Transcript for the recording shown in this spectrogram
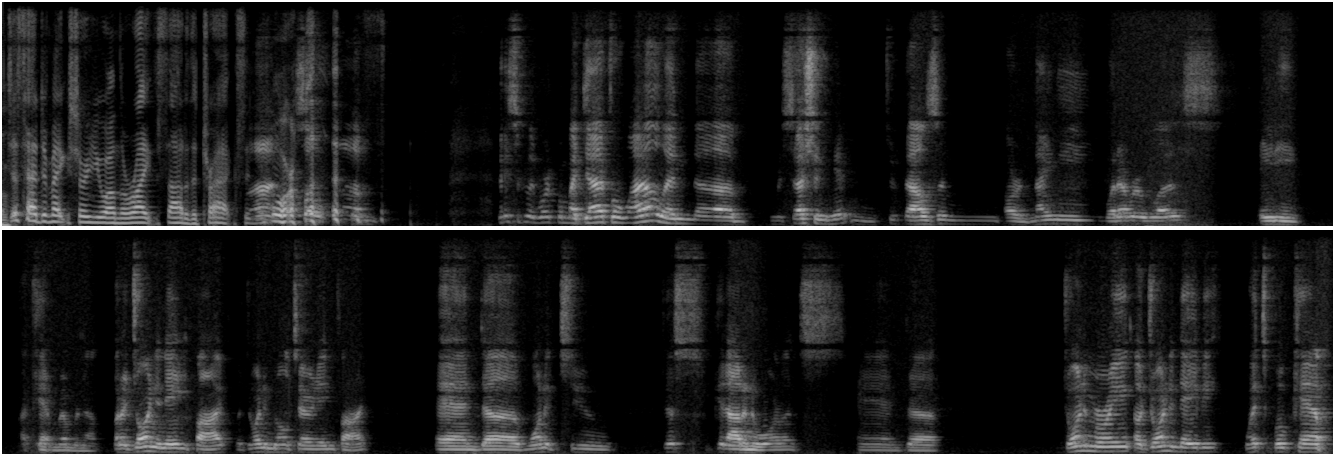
go. Just had to make sure you're on the right side of the tracks in New Uh, Orleans. so, um, basically, worked with my dad for a while, and uh, recession hit in 2000 or 90, whatever it was, 80. I can't remember now. But I joined in 85. I joined the military in 85, and uh, wanted to just get out of New Orleans and uh, joined the Marine, or joined the Navy. Went to boot camp.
